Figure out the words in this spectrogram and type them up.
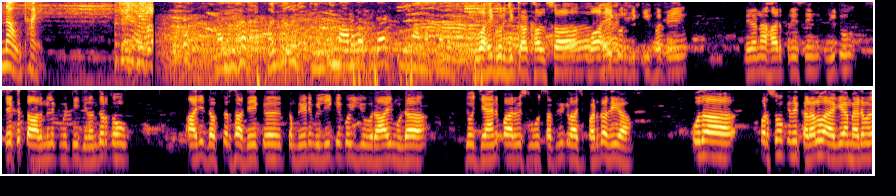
न उठाएं ਹਾਂਜੀ ਸਰ ਹਾਂਜੀ ਸਰ ਕੀ ਮਾਮਲਾ ਸੀਗਾ ਕੀ ਨਾਮ ਆਪਣਾ ਬਤਾ ਵਾਹਿਗੁਰੂ ਜੀ ਕਾ ਖਾਲਸਾ ਵਾਹਿਗੁਰੂ ਜੀ ਕੀ ਫਤਿਹ ਮੇਰਾ ਨਾਮ ਹਰਪ੍ਰੀਤ ਸਿੰਘ ਨੀਟੂ ਸਿੱਖ ਤਾਲਮੇਲ ਕਮੇਟੀ ਜਲੰਧਰ ਤੋਂ ਅੱਜ ਦਫ਼ਤਰ ਸਾਡੇ ਇੱਕ ਕੰਪਲੇਂਟ ਮਿਲੀ ਕਿ ਕੋਈ ਯੁਵਰਾਜ ਮੁੰਡਾ ਜੋ ਜੈਨ ਪਾਰਵੇ ਸਕੂਲ 7ਵੀਂ ਕਲਾਸ 'ਚ ਪੜ੍ਹਦਾ ਸੀਗਾ, ਉਹਦਾ ਪਰਸੋਂ ਕਿਤੇ ਕੜਾ ਲਵਾਇਆ ਗਿਆ ਮੈਡਮ,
